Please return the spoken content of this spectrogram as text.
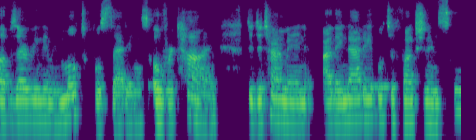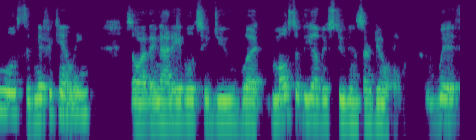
observing them in multiple settings over time to determine are they not able to function in school significantly? So, are they not able to do what most of the other students are doing? with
